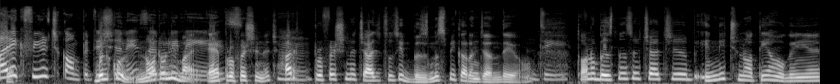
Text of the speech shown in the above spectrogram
ਹਰ। ਇੱਕ ਫੀਲਡ 'ਚ ਕੰਪੀਟੀਸ਼ਨ ਹੈ ਨਾਟ ਓਨਲੀ ਮਾਈ ਇਹ ਪ੍ਰੋਫੈਸ਼ਨ ਵਿੱਚ ਹਰ। ਪ੍ਰੋਫੈਸ਼ਨ ਵਿੱਚ ਅੱਜ ਤੁਸੀਂ ਬਿਜ਼ਨਸ ਵੀ ਕਰਨ ਜਾਂਦੇ ਹੋ ਤੁਹਾਨੂੰ ਬਿਜ਼ਨਸ ਵਿੱਚ ਅੱਜ ਇੰਨੀ ਚੁਣੌਤੀਆਂ ਹੋ ਗਈਆਂ।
